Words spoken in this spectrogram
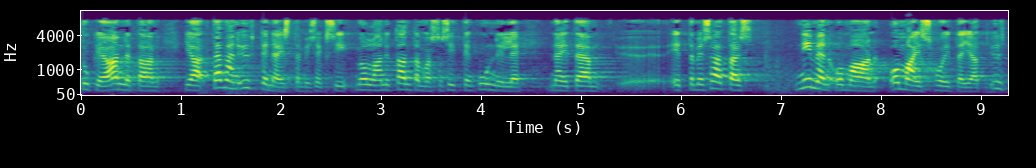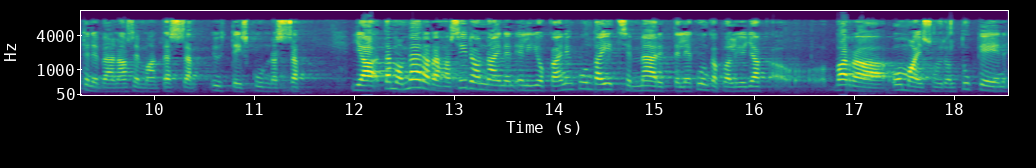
tukea annetaan. Ja tämän yhtenäistämiseksi me olemme nyt antamassa sitten kunnille näitä että me saisimme nimenomaan omaishoitajat yhtenevään asemaan tässä yhteiskunnassa. Ja tämä on määrärahasidonnainen eli jokainen kunta itse määrittelee kuinka paljon varaa omaishoidon tukeen.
